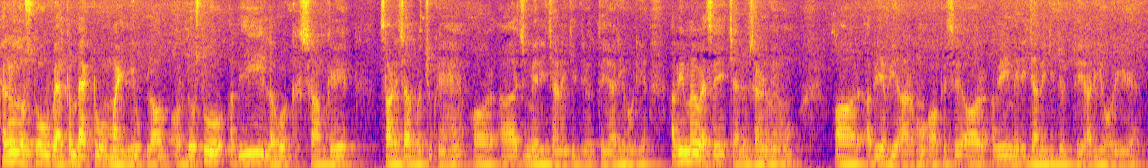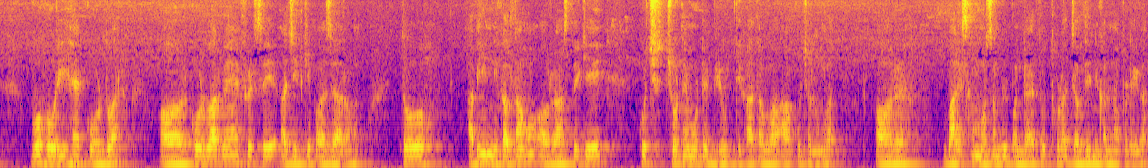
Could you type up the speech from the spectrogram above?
हेलो दोस्तों welcome back to my new blog और दोस्तों, अभी लगभग शाम के साढ़े चार बज चुके हैं और आज मेरी जाने की जो तैयारी हो रही है, अभी मैं वैसे चैलू साइड में हूँ और अभी अभी आ रहा हूँ ऑफ़िस से और अभी मेरी जाने की जो तैयारी हो रही है, वो हो रही है कोटद्वार और कोटद्वार में फिर से अजीत के पास जा रहा हूँ। तो अभी निकलता हूँ और रास्ते के कुछ छोटे मोटे व्यू दिखाता हुआ आपको चलूँगा। और बारिश का मौसम भी बन रहा है तो थोड़ा जल्दी निकलना पड़ेगा।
